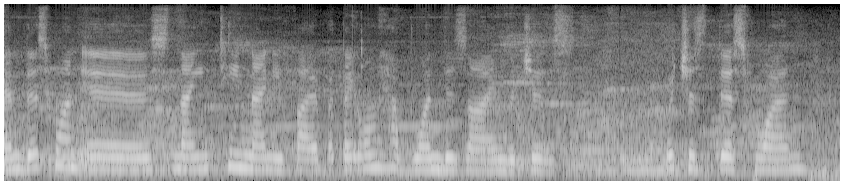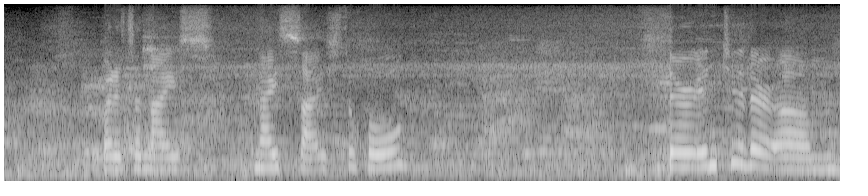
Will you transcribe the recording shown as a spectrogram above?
And this one is 19.95, but they only have one design, which is which is this one. But it's a nice nice size to hold. They're into their um,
